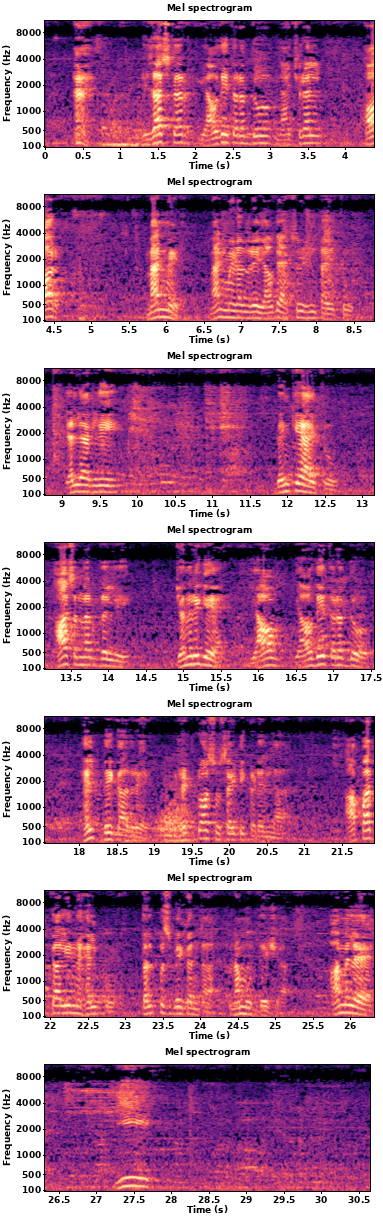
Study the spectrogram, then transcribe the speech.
disaster ಯಾವುದೇ ಥರದ್ದು natural or man made man made ಅಂದರೆ ಯಾವುದೇ ಆಕ್ಸಿಡೆಂಟ್ ಆಯಿತು, ಎಲ್ಲೇ ಆಗಲಿ ಬೆಂಕಿ ಆಯಿತು, ಆ ಸಂದರ್ಭದಲ್ಲಿ ಜನರಿಗೆ ಯಾವ, ಯಾವುದೇ ಥರದ್ದು ಹೆಲ್ಪ್ ಬೇಕಾದರೆ ರೆಡ್ ಕ್ರಾಸ್ ಸೊಸೈಟಿ ಕಡೆಯಿಂದ ಆಪತ್ಕಾಲೀನ ಹೆಲ್ಪ್ ತಲುಪಿಸ್ಬೇಕಂತ ನಮ್ಮ ಉದ್ದೇಶ. ಆಮೇಲೆ ಈ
